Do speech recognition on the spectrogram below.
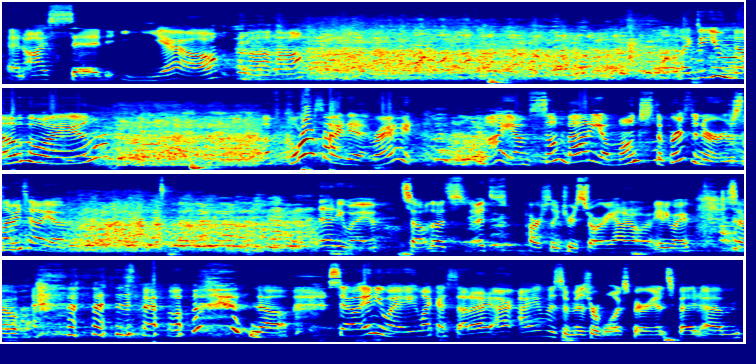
And I said, "Yeah, uh huh." Like, do you know who I am? Of course I did, right? I am somebody amongst the prisoners, let me tell you. Anyway, so that's it's partially true story. I don't. Anyway, so, so no. So anyway, like I said, I, I, I was a miserable experience, but um,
